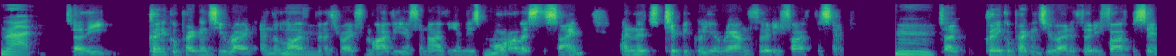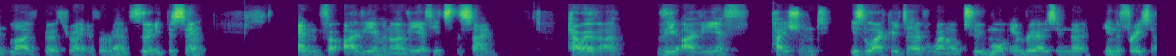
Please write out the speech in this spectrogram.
Right. So the clinical pregnancy rate and the live mm. birth rate from IVF and IVM is more or less the same, and it's typically around 35%. Mm. So clinical pregnancy rate of 35%, live birth rate of around 30%. And for IVM and IVF, it's the same. However, the IVF patient is likely to have one or two more embryos in the in the freezer.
